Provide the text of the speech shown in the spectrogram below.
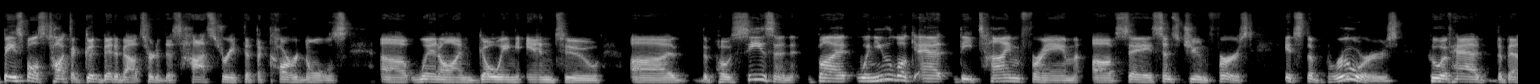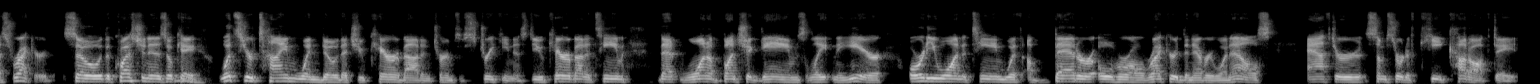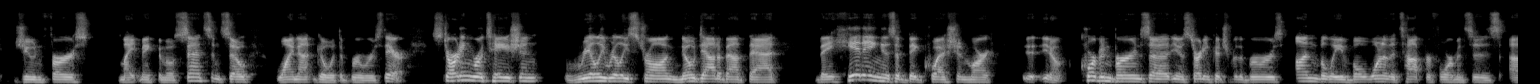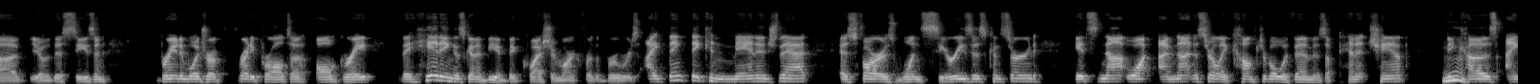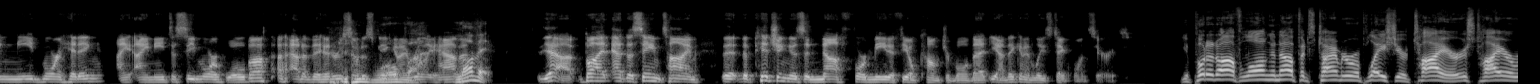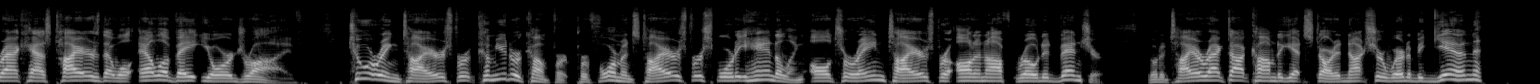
baseball's talked a good bit about sort of this hot streak that the Cardinals uh, went on going into uh, the postseason. But when you look at the time frame of, say, since June 1st, it's the Brewers who have had the best record. So the question is okay, mm. what's your time window that you care about in terms of streakiness? Do you care about a team that won a bunch of games late in the year, or do you want a team with a better overall record than everyone else after some sort of key cutoff date? June 1st might make the most sense. And so why not go with the Brewers there? Starting rotation, really, really strong, no doubt about that. The hitting is a big question mark you know, Corbin Burnes, uh, you know, starting pitcher for the Brewers, unbelievable. One of the top performances, uh, you know, this season. Brandon Woodruff, Freddie Peralta, all great. The hitting is going to be a big question mark for the Brewers. I think they can manage that as far as one series is concerned. it's not what I'm not necessarily comfortable with them as a pennant champ Hmm. because I need more hitting. I, I need to see more woba out of the hitters, so to speak. and I really have Love it. Yeah, but at the same time, the, the pitching is enough for me to feel comfortable that yeah, they can at least take one series. You put it off long enough, it's time to replace your tires. Tire Rack has tires that will elevate your drive. Touring tires for commuter comfort, performance tires for sporty handling, all terrain tires for on and off road adventure. Go to tirerack.com to get started. Not sure where to begin?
